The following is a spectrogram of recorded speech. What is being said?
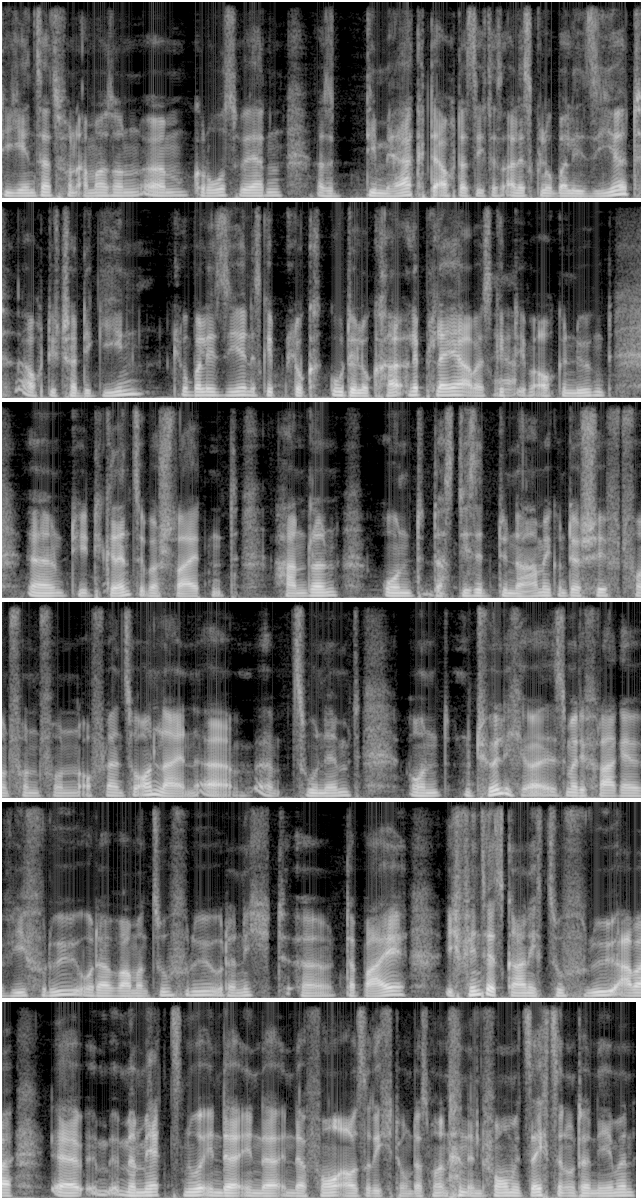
die jenseits von Amazon ähm, groß werden. Also die Märkte auch, dass sich das alles globalisiert, auch die Strategien globalisieren. Es gibt lo gute lokale Player, aber es gibt eben auch genügend, äh, die, die grenzüberschreitend handeln und dass diese Dynamik und der Shift von, von, von offline zu online äh, äh, zunimmt. Und natürlich äh, ist immer die Frage, wie früh oder war man zu früh oder nicht äh, dabei. Ich finde es jetzt gar nicht zu früh, aber äh, man merkt es nur in der, in der, in der Fondsausrichtung, dass man einen Fonds mit 16 Unternehmen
